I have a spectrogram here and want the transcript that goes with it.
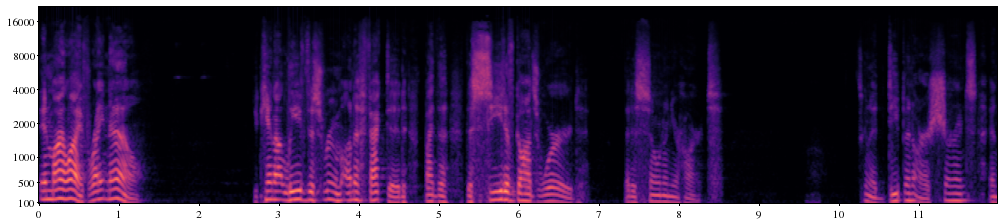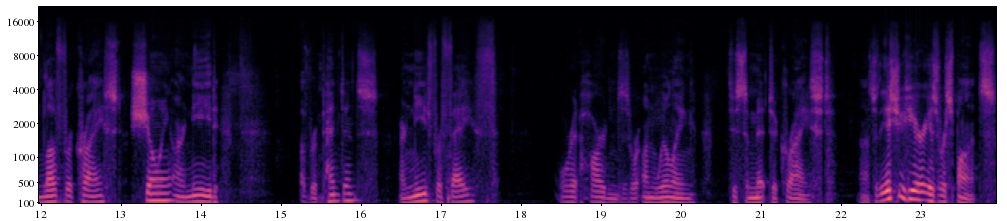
in my life, right now. You cannot leave this room unaffected by the, the seed of God's word that is sown in your heart. It's going to deepen our assurance and love for Christ, showing our need of repentance, our need for faith, or it hardens as we're unwilling to submit to Christ. Uh, so the issue here is response.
